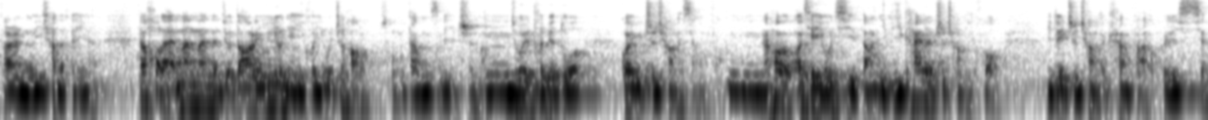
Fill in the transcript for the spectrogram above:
当然能力差得很远。但后来慢慢的，就到二零一六年以后，因为正好从大公司离职嘛，嗯就会有特别多关于职场的想法。嗯然后，而且尤其当你离开了职场以后，你对职场的看法会显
